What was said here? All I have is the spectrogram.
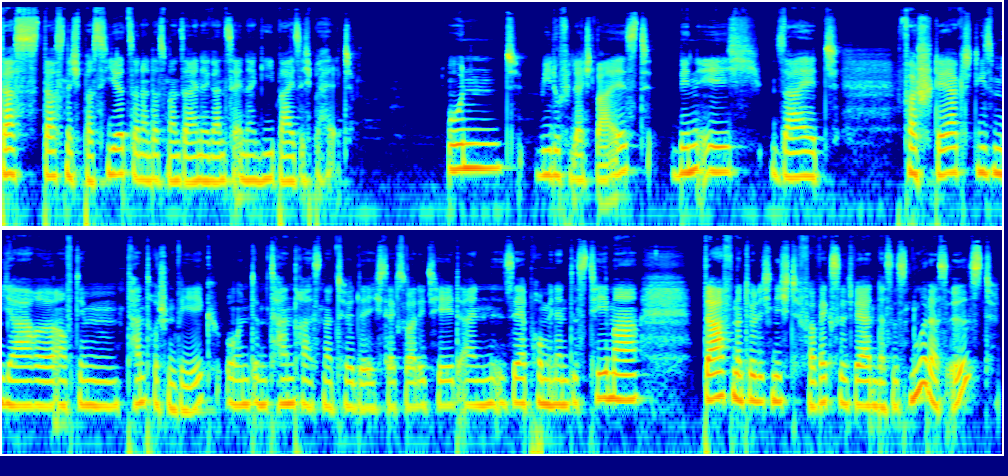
dass das nicht passiert, sondern dass man seine ganze Energie bei sich behält. Und wie du vielleicht weißt, bin ich seit verstärkt diesem Jahre auf dem tantrischen Weg. Und im Tantra ist natürlich Sexualität ein sehr prominentes Thema darf natürlich nicht verwechselt werden, dass es nur das ist.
